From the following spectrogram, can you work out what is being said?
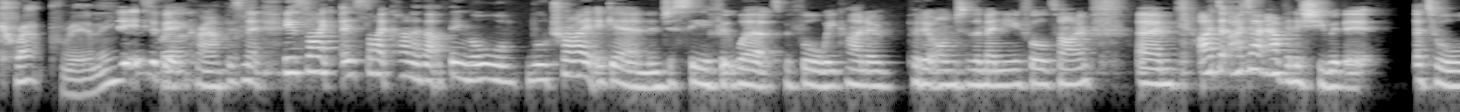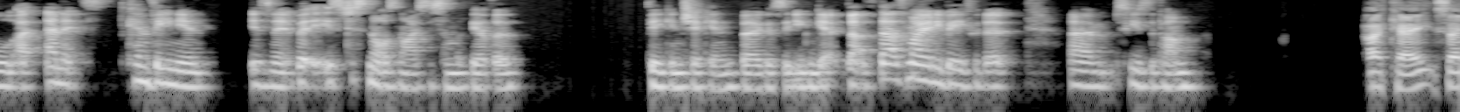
crap, really. It is a bit But- crap, isn't it? It's like it's like kind of that thing. Oh, we'll, we'll try it again and just see if it works before we kind of put it onto the menu full time. Um, I, d- I don't have an issue with it at all, and it's convenient, isn't it? But it's just not as nice as some of the other vegan chicken burgers that you can get. That's that's my only beef with it. Um, excuse the pun. Okay, so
